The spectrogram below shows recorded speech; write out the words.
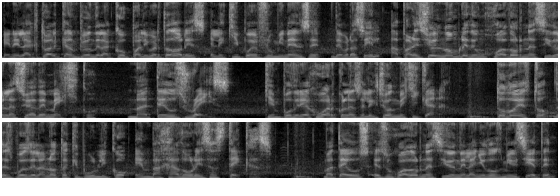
En el actual campeón de la Copa Libertadores, el equipo de Fluminense de Brasil, apareció el nombre de un jugador nacido en la Ciudad de México, Mateus Reis, quien podría jugar con la selección mexicana. Todo esto después de la nota que publicó Embajadores Aztecas. Mateus es un jugador nacido en el año 2007,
